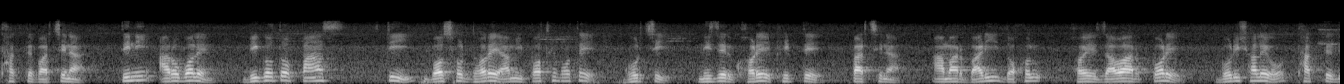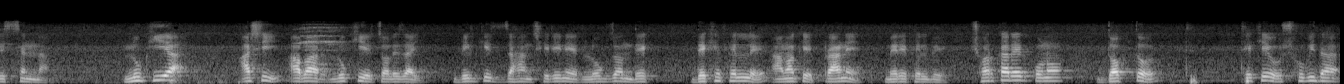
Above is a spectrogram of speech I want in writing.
থাকতে পারছি না। তিনি আরও বলেন, বিগত পাঁচটি বছর ধরে আমি পথে পথে ঘুরছি, নিজের ঘরে ফিরতে পারছি না। আমার বাড়ি দখল হয়ে যাওয়ার পরে বরিশালেও থাকতে দিচ্ছেন না। লুকিয়ে আসি, আবার লুকিয়ে চলে যাই। বিলকিস জাহান শিরিনের লোকজন দেখ, দেখে ফেললে আমাকে প্রাণে মেরে ফেলবে। সরকারের কোনো দপ্তর থেকেও সুবিধা,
